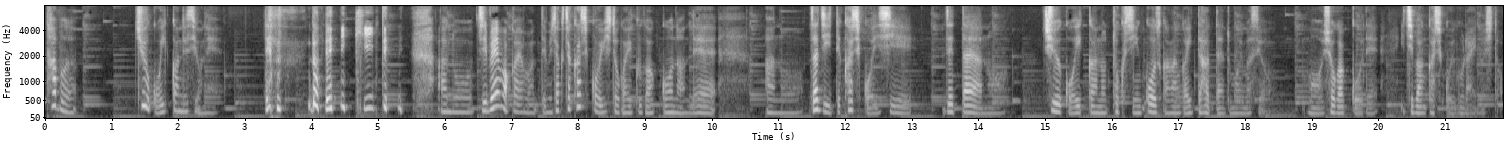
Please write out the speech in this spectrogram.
多分中高一貫ですよね。で 誰に聞いてあの智弁和歌山ってめちゃくちゃ賢い人が行く学校なんであのザジーって賢いし絶対あの中高一貫の特進コースかなんか行ってはったんやと思いますよもう小学校で一番賢いぐらいの人。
